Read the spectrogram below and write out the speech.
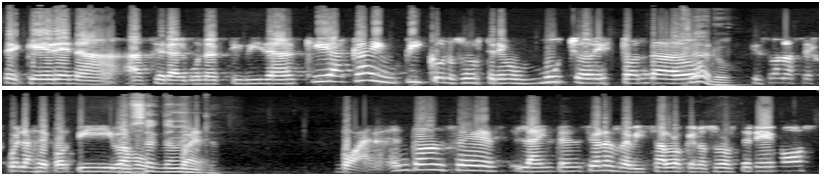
se queden a, a, hacer alguna actividad que acá en Pico nosotros tenemos mucho de esto andado, claro. que son las escuelas deportivas. Exactamente. Bueno, bueno, entonces la intención es revisar lo que nosotros tenemos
